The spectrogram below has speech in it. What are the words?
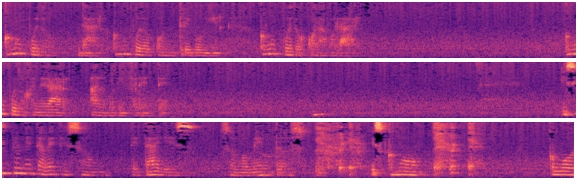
¿Cómo puedo dar? ¿Cómo puedo contribuir? ¿Cómo puedo colaborar? ¿Cómo puedo generar algo diferente? Y simplemente a veces son detalles, son momentos, es como, como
